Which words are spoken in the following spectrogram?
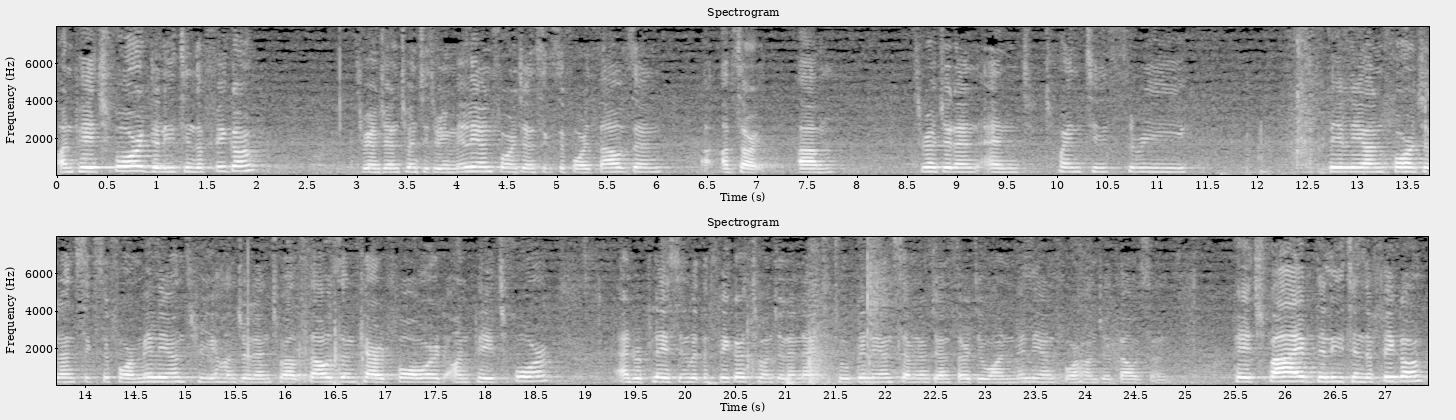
On page four, deleting the figure 323,464,000. Uh, I'm sorry, um, 323 billion four hundred and sixty-four million three hundred and twelve thousand carried forward on page four and replacing with the figure two hundred and ninety-two billion seven hundred and thirty-one million four hundred thousand. Page five, deleting the figure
